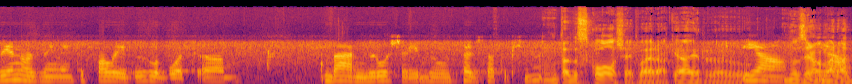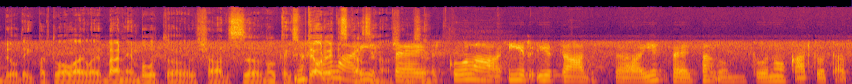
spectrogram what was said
viennozīmīgi tas palīdz uzlabot. Um, bērnu drošību ceļu satiksmē. Tāda skola šeit vairāk jā, ir jā, nu, zināmā mērā atbildīga par to, lai, lai bērniem būtu šādas nu, teiksim, nu, teorētiskās zināšanas. Jā. Skolā ir, ir tādas uh, iespējas to nokārtot tās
